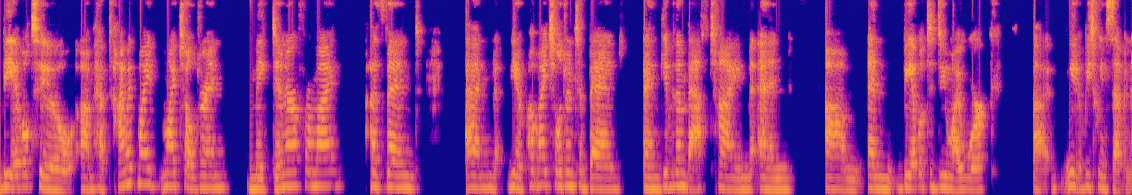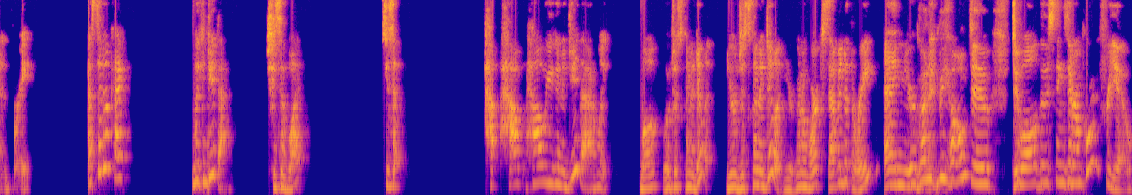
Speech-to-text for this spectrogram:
be able to um, have time with my my children, make dinner for my husband, and you know put my children to bed and give them bath time and um, and be able to do my work, uh, you know, between seven and three. I said, okay, we can do that. She said, what? She said, how how are you going to do that? I'm like, well, we're just going to do it. You're just going to do it. You're going to work seven to three and you're going to be home to do all those things that are important for you.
